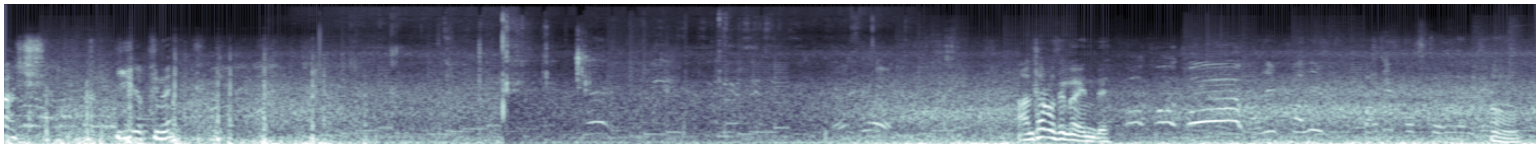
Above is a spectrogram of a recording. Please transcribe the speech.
와 씨 이게 잡히네. 안타로 생각했는데. 어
